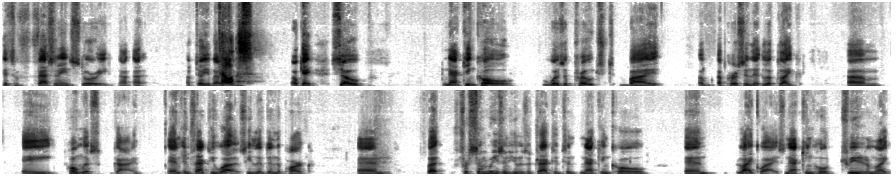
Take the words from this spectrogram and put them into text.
it's a fascinating story. Now, uh, I'll tell you about tell it. us. Okay, so Nat King Cole was approached by a, a person that looked like um, a homeless guy, and in fact, he was. He lived in the park, and but for some reason, he was attracted to Nat King Cole, and likewise, Nat King Cole treated him like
